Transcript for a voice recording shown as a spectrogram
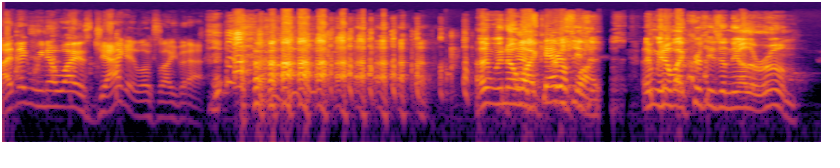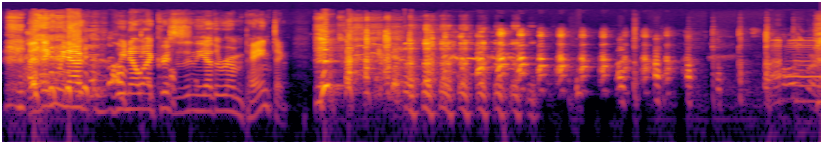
I think we know why his jacket looks like that. I think we know Yeah, why it's Chrissy's. I think we know why Chrissy's in the other room. I think we now we know why Chris is in the other room painting. uh,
